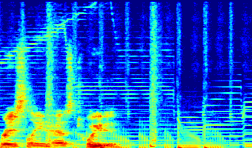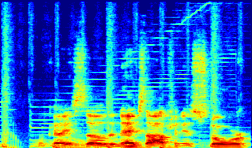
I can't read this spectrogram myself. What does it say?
recently has tweeted. Okay, so the next option is store.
